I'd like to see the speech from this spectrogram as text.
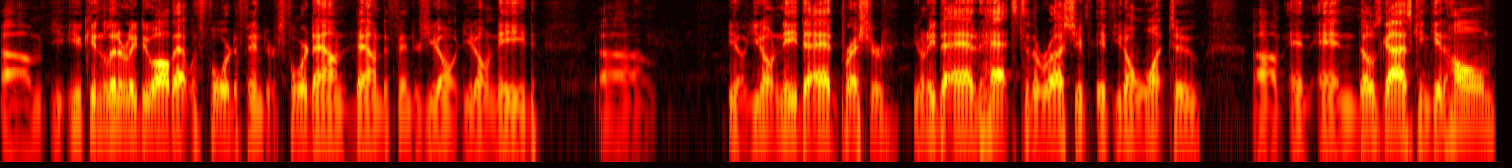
um, you, you, can literally do all that with four defenders, four down down defenders. You don't you don't need, uh, you know, you don't need to add pressure. You don't need to add hats to the rush if, if you don't want to, um, and and those guys can get home.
